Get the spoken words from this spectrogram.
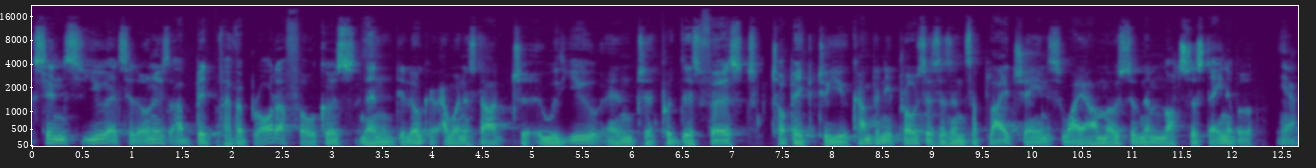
since you at Celonis are a bit have a broader focus than Delogue, I want to start with you and put this first topic to you. Company processes and supply chains. Why are most of them not sustainable? Yeah.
